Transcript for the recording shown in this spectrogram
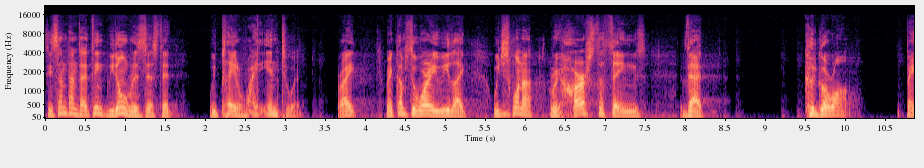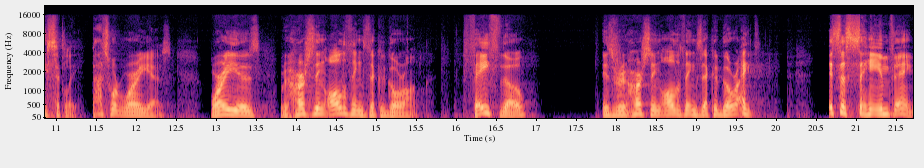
See, sometimes I think we don't resist it, we play right into it, right? When it comes to worry, we like, we just want to rehearse the things that could go wrong, basically. That's what worry is. Worry is rehearsing all the things that could go wrong. Faith, though, is rehearsing all the things that could go right. It's the same thing.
